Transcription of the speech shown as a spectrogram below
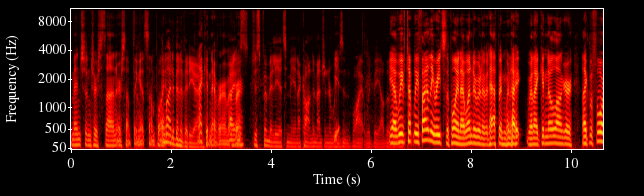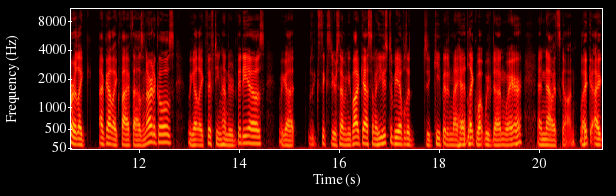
mentioned her son or something at some Hmm. It point. might have been a video. I can never remember. It's just familiar to me, and I can't imagine a reason why it would be other. Yeah, than we've t- we finally reached the point. I wonder when it would happen when I when I can no longer like before. Like I've got like five thousand articles. We got like fifteen hundred videos. We got like sixty or seventy podcasts, and I used to be able to to keep it in my head like what we've done where, and now it's gone. Like I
